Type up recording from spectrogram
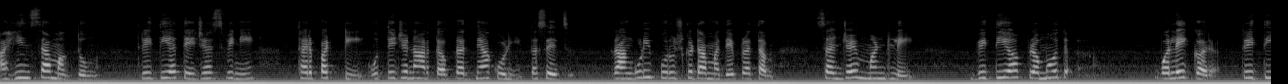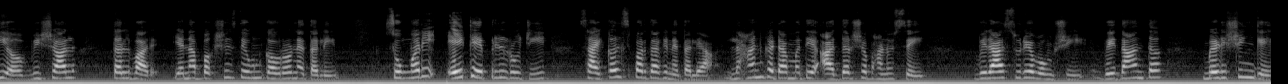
अहिंसा मगदुम तृतीय तेजस्विनी थरपट्टी उत्तेजनार्थ प्रज्ञा कोळी तसेच रांगोळी पुरुष गटामध्ये प्रथम संजय मंडले द्वितीय प्रमोद वलेकर तृतीय विशाल तलवार यांना बक्षीस देऊन गौरवण्यात आले. सोमवारी एक एप्रिल रोजी सायकल स्पर्धा घेण्यात आल्या. लहान गटामध्ये आदर्श भानुसे विराज सूर्यवंशी वेदांत मेडशिंगे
